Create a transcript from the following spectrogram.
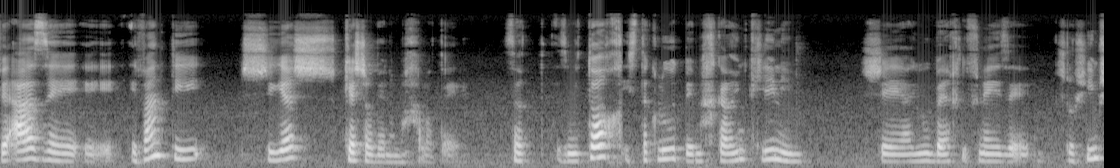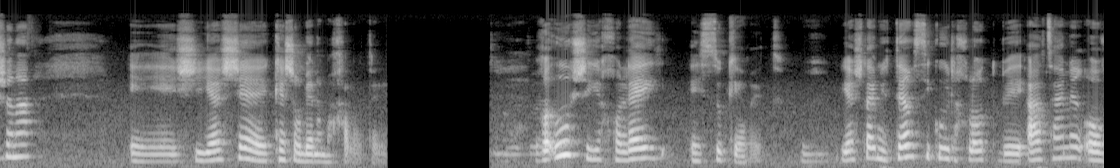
ואז הבנתי שיש קשר בין המחלות האלה. זאת זה מתוך הסתכלות במחקרים קליניים שהיו בערך לפני איזה שלושים שנה שיש קשר בין המחלות האלה. ראו שיכולי סוכרת. יש להם יותר סיכוי לחלות באלצהיימר או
